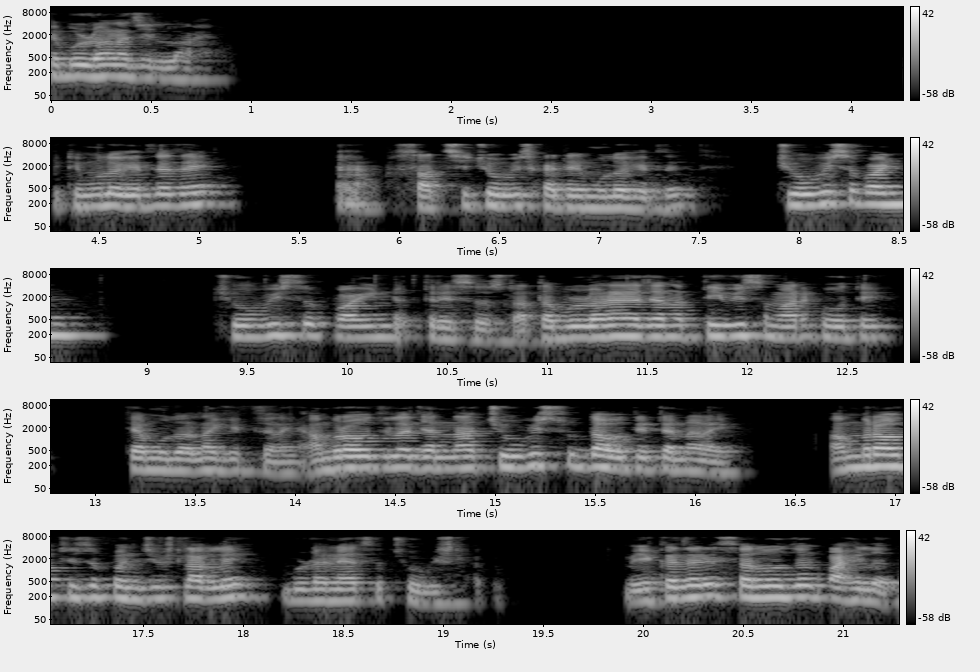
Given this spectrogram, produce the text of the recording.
हे बुलढाणा जिल्हा आहे. किती मुलं घेतले ते? सातशे चोवीस काहीतरी मुलं घेतले. चोवीस पॉईंट चोवीस पॉईंट त्रेसष्ट. आता बुलढाण्याला ज्यांना तेवीस मार्क होते त्या मुलांना घेतलं नाही. अमरावतीला ज्यांना चोवीस सुद्धा होते त्यांना नाही. अमरावतीचं पंचवीस लागले बुलढाण्याचं चोवीस लागले. एकंदरीत सर्व जर पाहिलं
